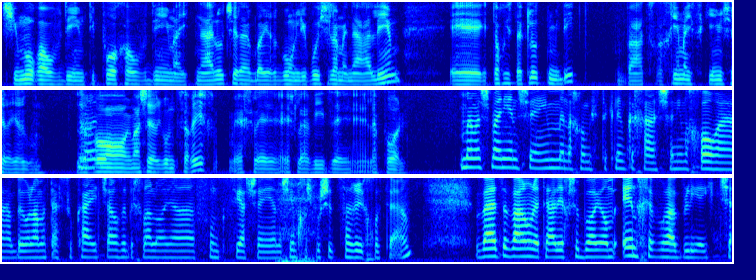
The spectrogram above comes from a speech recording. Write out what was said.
שימור העובדים, טיפוח העובדים, ההתנהלות שלהם בארגון, ליווי של המנהלים, אה, תוך הסתכלות תמידית בצרכים העסקיים של הארגון. לבוא עם מה שהארגון צריך ואיך להביא את זה לפועל. ממש מעניין שאם אנחנו מסתכלים ככה שנים אחורה בעולם התעסוקה, HR זה בכלל לא היה פונקציה שאנשים חשבו שצריך אותה. ואז עברנו לתהליך שבו היום אין חברה בלי HR,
